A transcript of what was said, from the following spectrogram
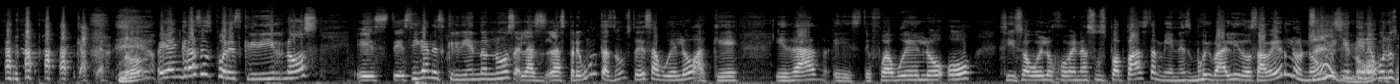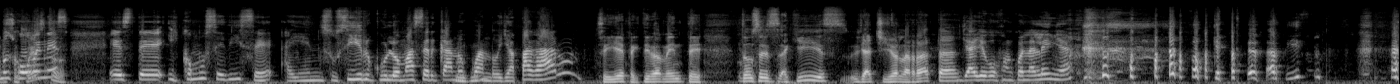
¿No? Oigan, gracias por escribirnos. Este, sigan escribiéndonos las, las preguntas, ¿no? ¿Usted es abuelo? ¿A qué edad este, fue abuelo? O si hizo abuelo joven a sus papás, también es muy válido saberlo, ¿no? Hay quien tiene abuelos muy jóvenes. Este, ¿y cómo se dice ahí en su círculo más cercano cuando ya pagaron? Sí, efectivamente. Entonces, aquí es, ya chilló la rata. Ya llegó Juan con la leña. ¿Por qué te da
